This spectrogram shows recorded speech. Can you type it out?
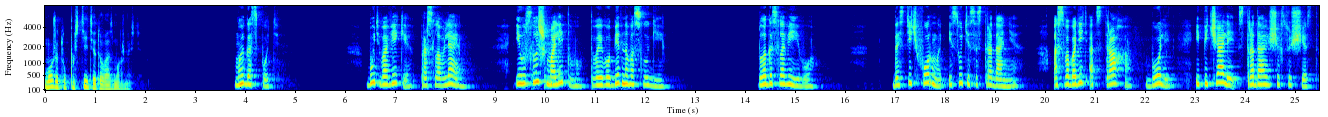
может упустить эту возможность. Мой Господь, будь вовеки прославляем и услышь молитву Твоего бедного слуги. Благослови его, достичь формы и сути сострадания, освободить от страха, боли и печалей страдающих существ,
